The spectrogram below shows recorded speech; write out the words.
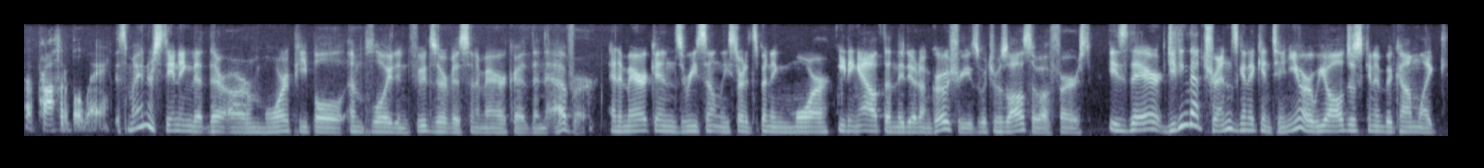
a profitable way. It's my understanding that there are more people employed in food service in America than ever. And Americans recently started spending more eating out than they did on groceries, which was also a first. Is there, do you think that trend's going to continue? Or are we all just going to become like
